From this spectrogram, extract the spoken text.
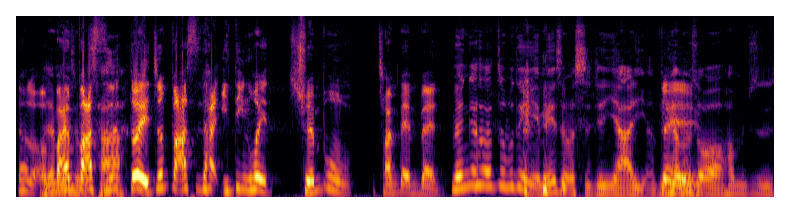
要百分之八十对，就八十他一定会全部。穿便便，没应该说这部电影也没什么时间压力嘛。毕竟他们说哦，他们就是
